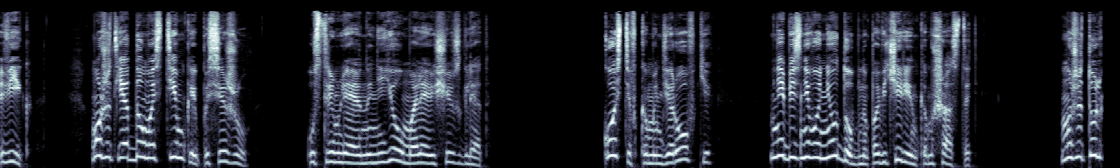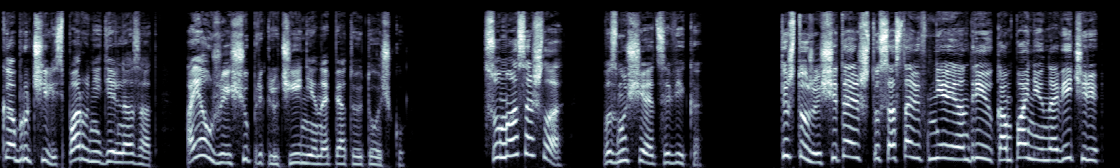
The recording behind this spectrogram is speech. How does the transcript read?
«Вик, может, я дома с Тимкой посижу?» Устремляю на нее умоляющий взгляд. Костя в командировке. Мне без него неудобно по вечеринкам шастать. Мы же только обручились пару недель назад, а я уже ищу приключения на пятую точку. «С ума сошла?» — возмущается Вика. «Ты что же, считаешь, что составив мне и Андрею компанию на вечере,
